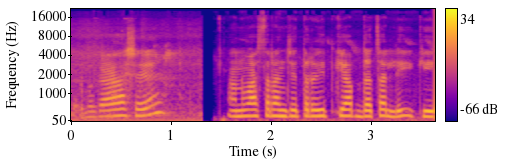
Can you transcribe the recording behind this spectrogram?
तर बघा असे आणि वासरांचे तर इतकी अपदा चालली की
